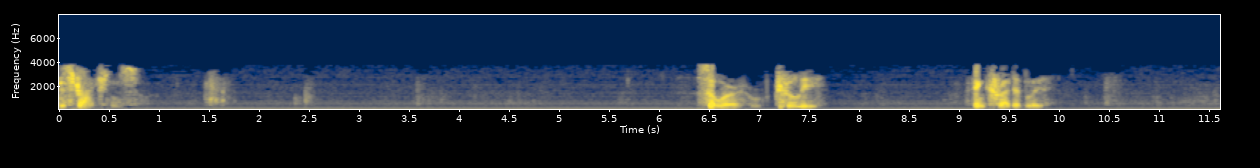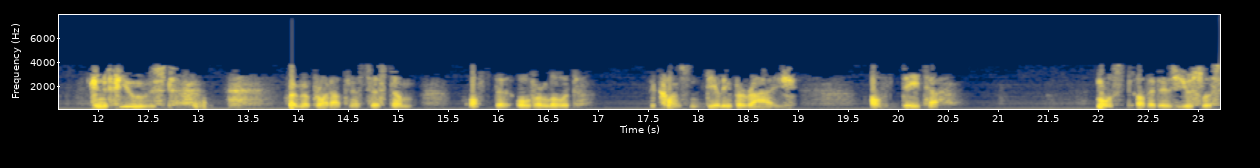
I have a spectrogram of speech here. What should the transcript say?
Distractions. So we're truly, incredibly confused when we're brought up in a system of the overload, the constant daily barrage of data. Most of it is useless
